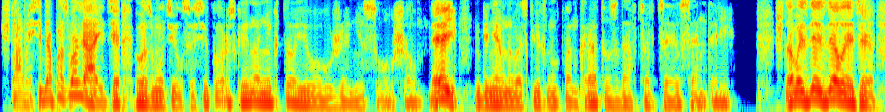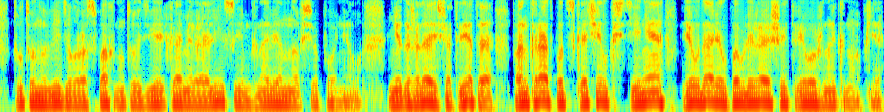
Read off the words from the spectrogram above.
«Что вы себе позволяете?» — возмутился Сикорский, но никто его уже не слушал. «Эй!» — гневно воскликнул Панкрат, узнав Церцею Сентери. «Что вы здесь делаете?» Тут он увидел распахнутую дверь камеры Алисы и мгновенно все понял. Не дожидаясь ответа, Панкрат подскочил к стене и ударил по ближайшей тревожной кнопке.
